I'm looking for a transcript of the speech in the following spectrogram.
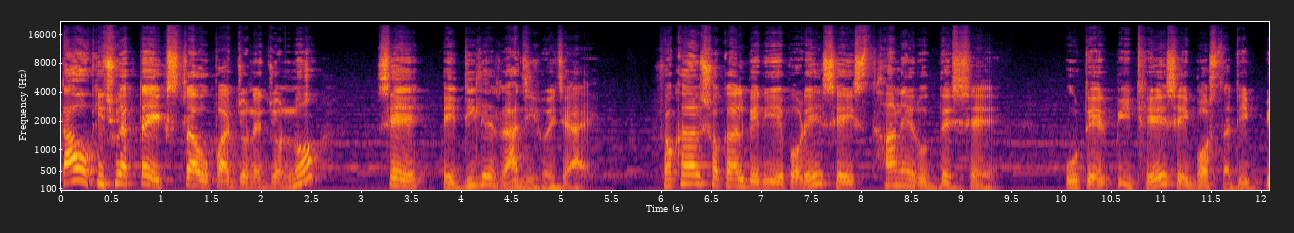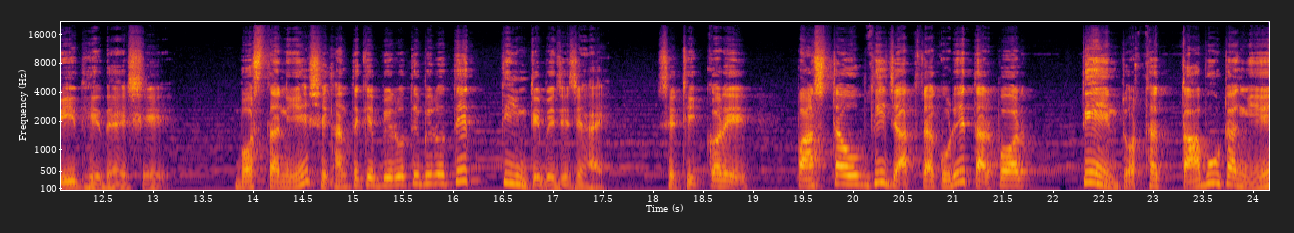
তাও কিছু একটা এক্সট্রা উপার্জনের জন্য সে এই ডিলে রাজি হয়ে যায়। সকাল সকাল বেরিয়ে পড়ে সেই স্থানের উদ্দেশ্যে। উটের পিঠে সেই বস্তাটি বেঁধে দেয় সে। বস্তা নিয়ে সেখান থেকে বেরোতে বেরোতে তিনটে বেজে যায়। সে ঠিক করে পাঁচটা অবধি যাত্রা করে তারপর টেন্ট অর্থাৎ তাঁবু টাঙিয়ে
